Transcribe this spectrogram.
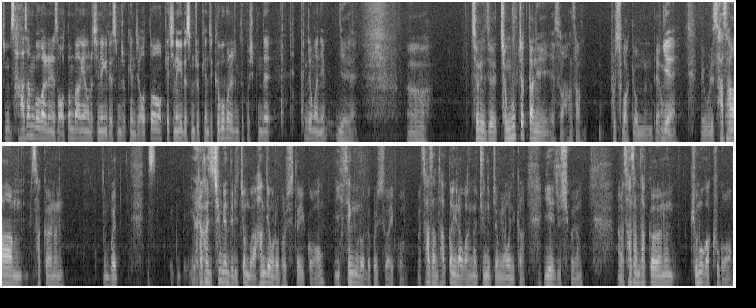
지금 4.3과 관련해서 어떤 방향으로 진행이 됐으면 좋겠는지 어떻게 진행이 됐으면 좋겠는지 그 부분을 좀 듣고 싶은데 행정관님. 예. 네. 어, 저는 이제 전국적 단위에서 항상 볼 수밖에 없는데요. 예. 예, 우리 4.3 사건은 뭐 여러 가지 측면들이 있죠. 뭐 항쟁으로 볼 수도 있고 이 희생으로도 볼 수가 있고 뭐4.3 사건이라고 하는 건 중립적 용어니까 이해해 주시고요. 어, 4.3 사건은 규모가 크고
